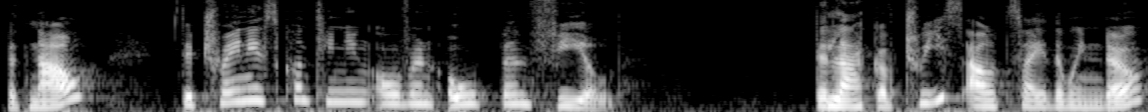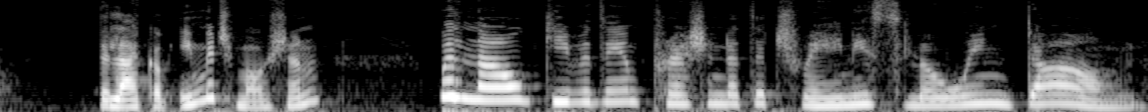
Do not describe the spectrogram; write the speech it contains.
But now, the train is continuing over an open field. The lack of trees outside the window, the lack of image motion, will now give you the impression that the train is slowing down.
